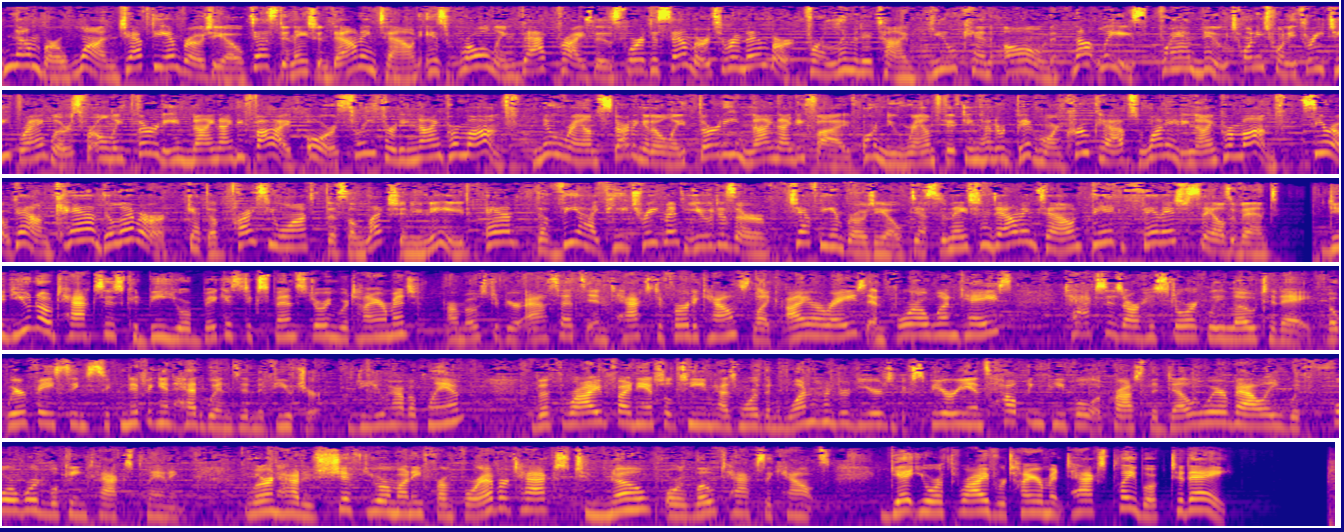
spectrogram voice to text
Number one, Jeff D'Ambrosio. Destination Downingtown is rolling back prices for a December to remember. For a limited time, you can own, not lease, brand new 2023 Jeep Wranglers for only $30,995 or 339 per month. New Ram starting at only $30,995 or new Ram 1500 Bighorn Crew Cabs 189 per month. Zero down can deliver. Get the price you want, the selection you need, and the VIP treatment you deserve. Jeff D'Ambrosio, Destination Downingtown, Big Finish Sales Event. Did you know taxes could be your biggest expense during retirement? Are most of your assets in tax deferred accounts like IRAs and 401ks? Taxes are historically low today, but we're facing significant headwinds in the future. Do you have a plan? The Thrive Financial Team has more than 100 years of experience helping people across the Delaware Valley with forward looking tax planning. Learn how to shift your money from forever tax to no or low tax accounts. Get your Thrive Retirement Tax Playbook today.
